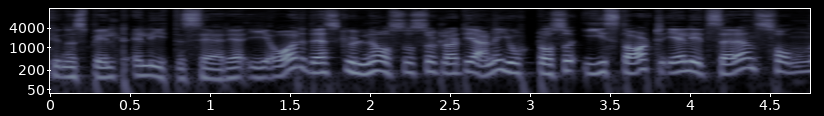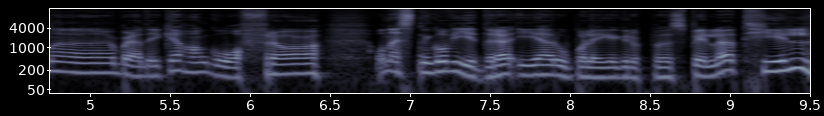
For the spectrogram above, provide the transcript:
kunne spilt eliteserie i år. Det skulle han også så klart gjerne gjort også i start i Eliteserien. Sånn eh, ble det ikke. Han går fra å nesten gå videre i Europaligagrupspillet til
